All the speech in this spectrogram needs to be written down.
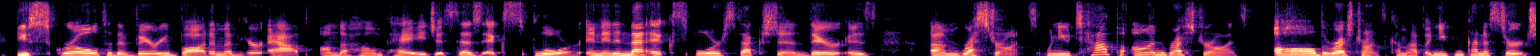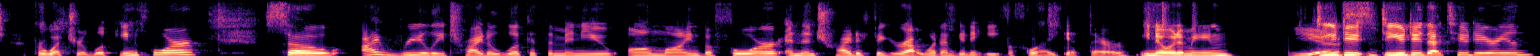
If you scroll to the very bottom of your app on the home page, it says explore. And in that explore section, there is um, restaurants. When you tap on restaurants, all the restaurants come up and you can kind of search for what you're looking for. So I really try to look at the menu online before and then try to figure out what I'm going to eat before I get there. You know what I mean? Do you do do you do that too, Darian?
